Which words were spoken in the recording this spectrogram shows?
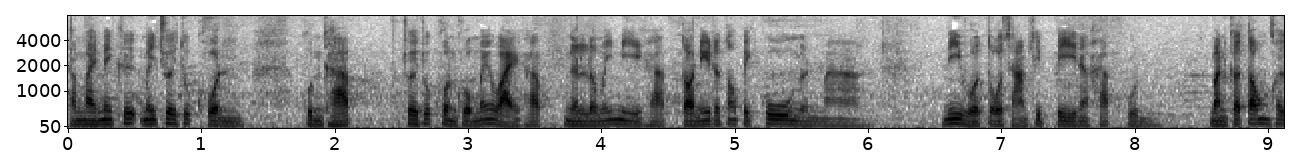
ทำไมไม่คือไม่ช่วยทุกคนคุณครับ ช่วยทุกคนคงไม่ไหวครับ เงินเราไม่มีครับ ตอนนี้เราต้องไปกู้เงินมา นี่หัวโต 30 ปีนะครับ คุณมันก็ต้องค่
